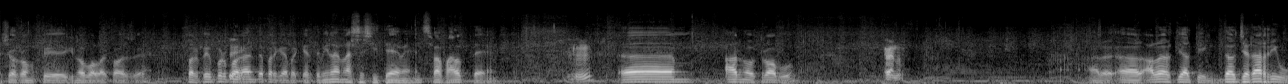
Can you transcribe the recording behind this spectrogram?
això com que no vol la cosa, per fer propaganda, perquè, perquè també la necessitem, eh? ens fa falta. Eh? Uh -huh. Uh, ara no el trobo. Bueno. Ara, ara, ja el tinc. Del Gerard Riu.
